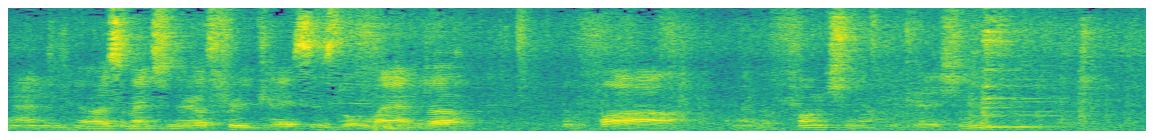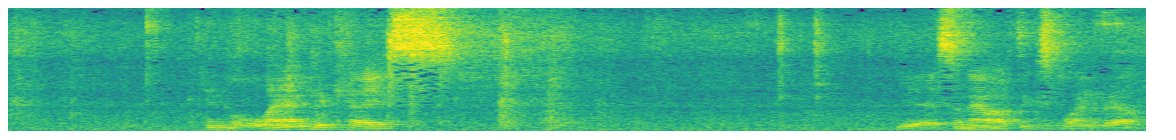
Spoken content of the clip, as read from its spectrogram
And you know, as I mentioned, there are three cases, the lambda, the var, and the function application. In the lambda case, yeah, so now I have to explain about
